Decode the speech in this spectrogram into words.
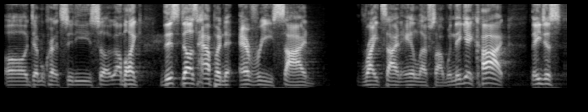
oh, Democrat city. So I'm like, this does happen to every side, right side and left side. When they get caught, they just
